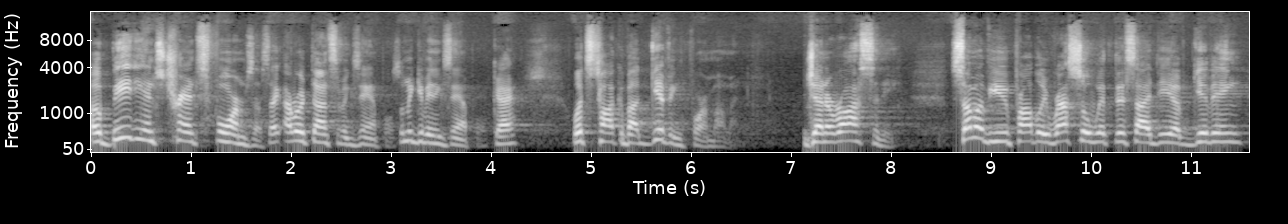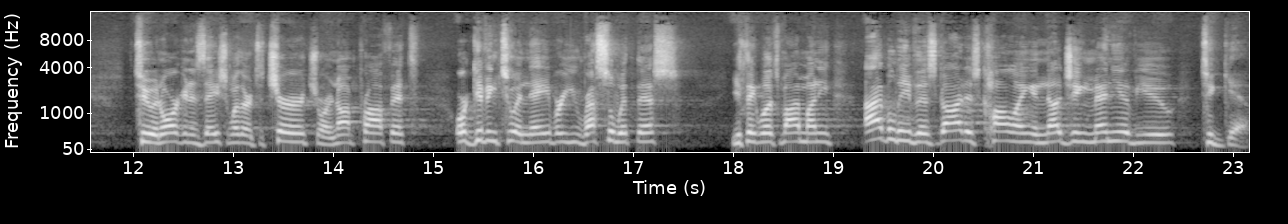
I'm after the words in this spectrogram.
Obedience transforms us. I, I wrote down some examples. Let me give you an example, okay? Let's talk about giving for a moment. Generosity. Some of you probably wrestle with this idea of giving to an organization, whether it's a church or a nonprofit or giving to a neighbor, you wrestle with this. You think, well, it's my money. I believe this. God is calling and nudging many of you to give,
